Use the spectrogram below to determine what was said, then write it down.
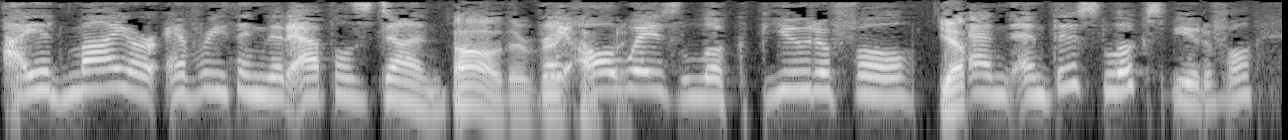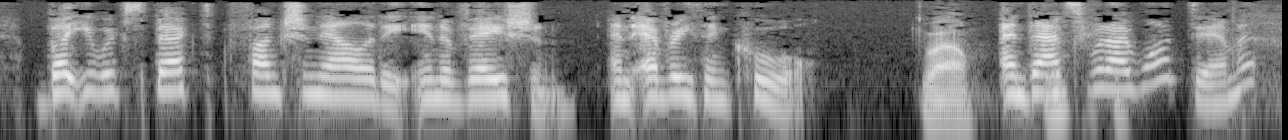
I admire everything that Apple's done. Oh, they're great They company. always look beautiful. Yep. And, and this looks beautiful, but you expect functionality, innovation, and everything cool. Wow. And that's what I want, damn it.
